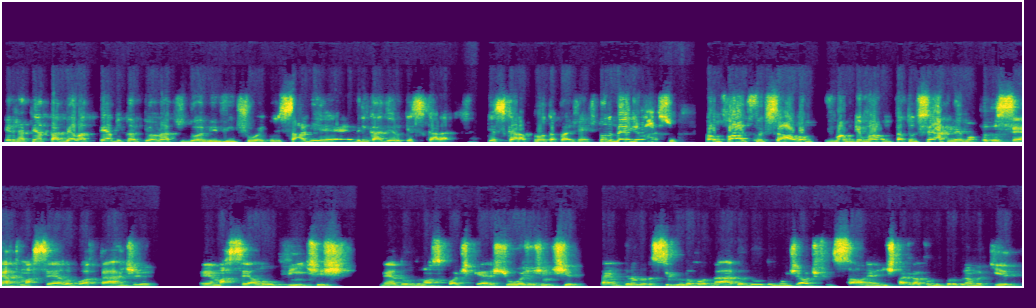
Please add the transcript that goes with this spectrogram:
ele já tem a tabela até do campeonato de 2028. Ele sabe, é brincadeira que esse cara, que esse cara apronta pra gente. Tudo bem, de Lácio? Vamos falar de futsal, vamos, vamos que vamos. Tá tudo certo, meu irmão? Tudo certo, Marcelo. Boa tarde, é, Marcelo, ouvintes né, do, do, nosso podcast. Hoje a gente está entrando na segunda rodada do, do, Mundial de Futsal, né? A gente está gravando o programa aqui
